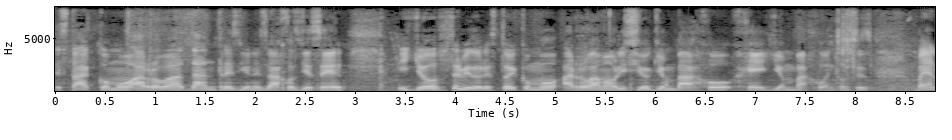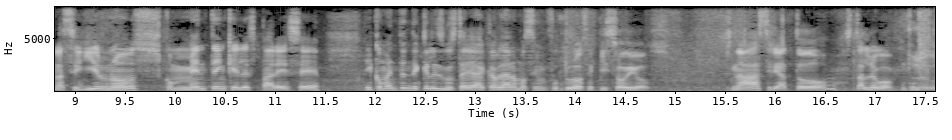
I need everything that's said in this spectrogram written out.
está como arroba Dan 3 guiones bajos y Y yo, su servidor, estoy como arroba Mauricio guion bajo G guion bajo. Entonces vayan a seguirnos, comenten qué les parece y comenten de qué les gustaría que habláramos en futuros episodios. Pues nada, sería todo. Hasta luego. Hasta luego.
